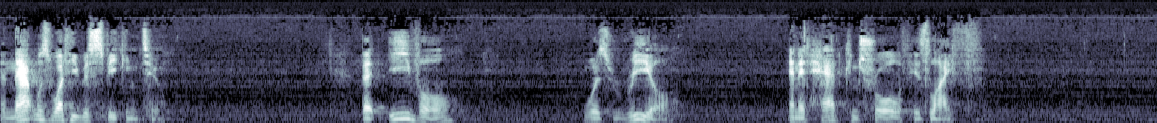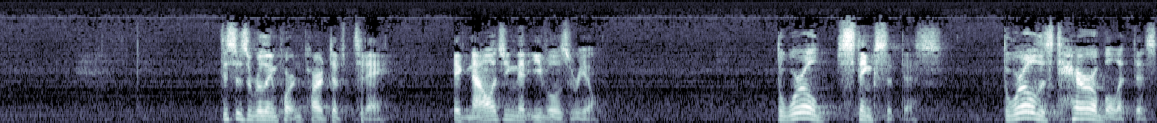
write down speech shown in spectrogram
And that was what he was speaking to that evil was real and it had control of his life. This is a really important part of today acknowledging that evil is real. The world stinks at this. The world is terrible at this.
